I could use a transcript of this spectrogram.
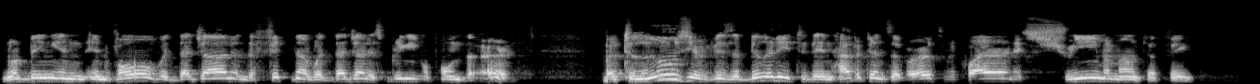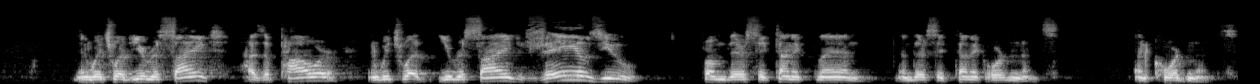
not being in, involved with Dajjal and the fitna what Dajjal is bringing upon the earth. But to lose your visibility to the inhabitants of earth require an extreme amount of faith in which what you recite has a power, in which what you recite veils you from their satanic plan and their satanic ordinance and coordinates.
